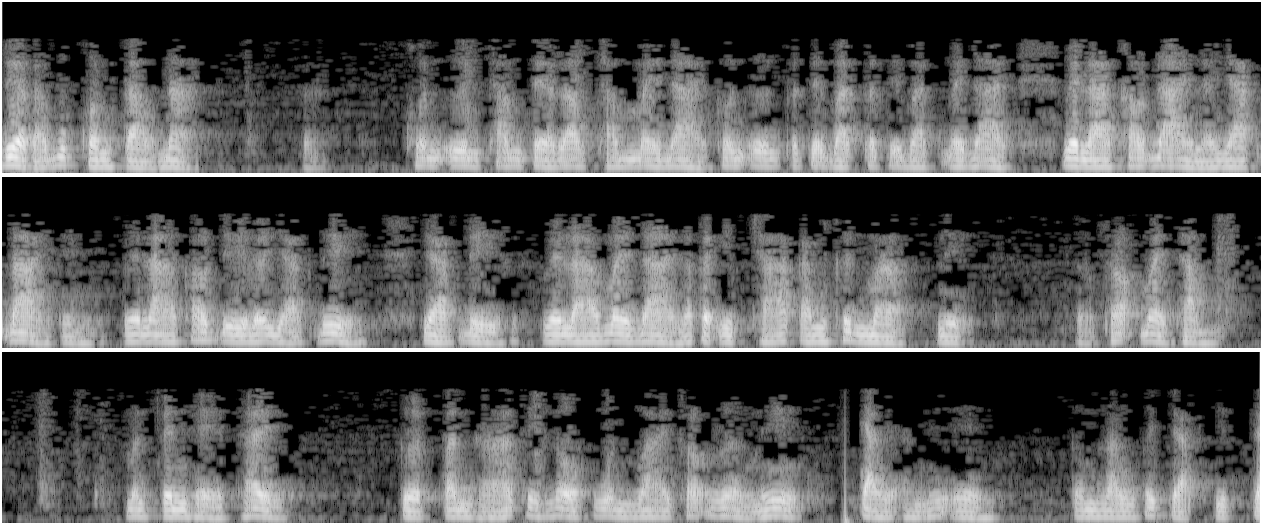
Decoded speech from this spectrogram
เรียกว่าบุคคลเก่าหน้าคนอื่นทำแต่เราทำไม่ได้ คนอื่นปฏิบัติปฏิบัติไม่ได้ เวลาเขาได้แล้วอยากได้เวลาเขาดีแล้วอยากดี อยากดี เวลาไม่ได้แล้วก็อิจฉากันขึ้นมานี่เพราะไม่ทำมันเป็นเหตุให้ เกิดปัญหาที่โลกวุ่นวายเพราะเรื่องนี้ใจอันนี้เองกำลังไปจากจิตใจ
